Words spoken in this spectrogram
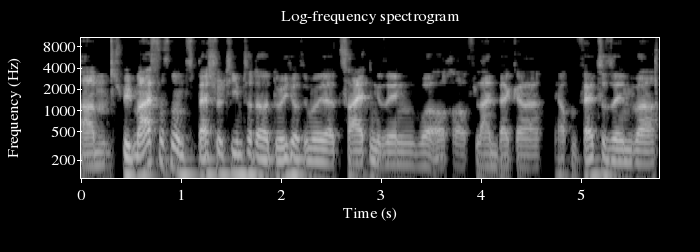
Ähm, spielt meistens nur in Special Teams, hat aber durchaus immer wieder Zeiten gesehen, wo er auch auf Linebacker ja, auf dem Feld zu sehen war.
